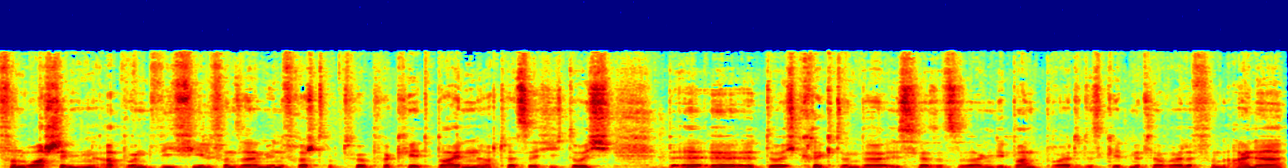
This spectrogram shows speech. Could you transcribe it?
von Washington ab und wie viel von seinem Infrastrukturpaket Biden auch tatsächlich durch, äh, äh, durchkriegt. Und da ist ja sozusagen die Bandbreite, das geht mittlerweile von einer,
